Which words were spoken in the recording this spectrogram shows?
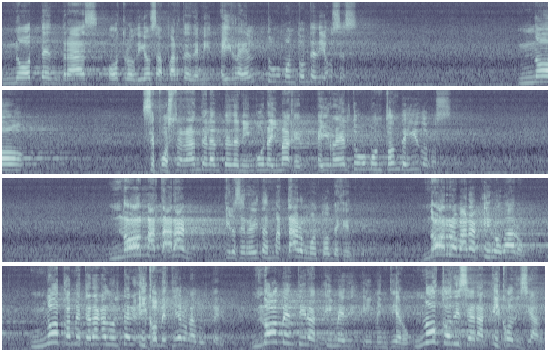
no tendrás otro Dios aparte de mí. E Israel tuvo un montón de dioses. No se postrarán delante de ninguna imagen. E Israel tuvo un montón de ídolos. No matarán. Y los israelitas mataron un montón de gente. No robarán y robaron. No cometerán adulterio y cometieron adulterio. No mentirán y, y mintieron. No codiciarán y codiciaron.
